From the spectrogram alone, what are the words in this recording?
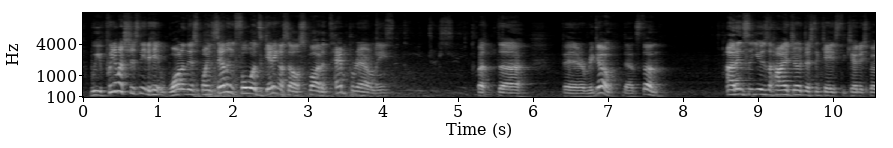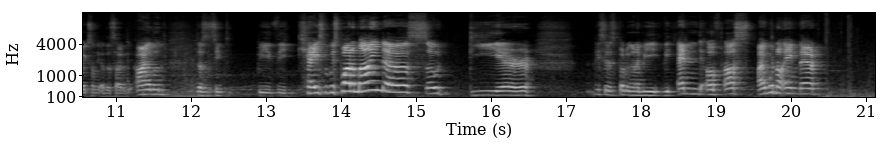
we pretty much just need to hit one at this point. Sailing forwards, getting ourselves spotted temporarily, but uh, there we go, that's done. I'd instantly use the Hydro just in case the Königsberg's on the other side of the island. Doesn't seem to be the case, but we spot behind us! Oh dear. This is probably going to be the end of us. I would not aim there.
